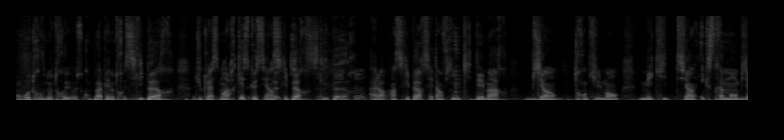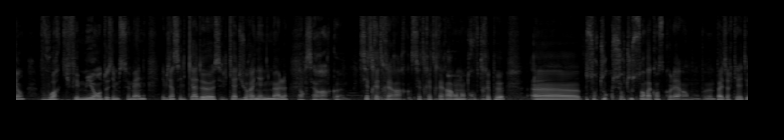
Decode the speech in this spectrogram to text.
on retrouve notre, ce qu'on peut appeler notre slipper du classement. Alors, qu'est-ce que c'est un Le slipper Sleeper. Alors, un slipper, c'est un film qui démarre bien, tranquillement, mais qui tient extrêmement bien, voire qui fait mieux en deuxième semaine. Eh bien, c'est le cas de, c'est le cas du règne animal. Alors c'est rare quand même. C'est très très rare. C'est très très rare. On en trouve très peu. Euh, surtout, surtout sans vacances scolaires. hein. On peut même pas dire qu'il a été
